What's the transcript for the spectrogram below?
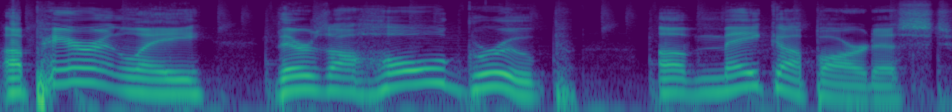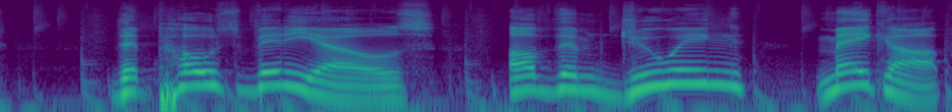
Apparently, there's a whole group of makeup artists that post videos of them doing makeup,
